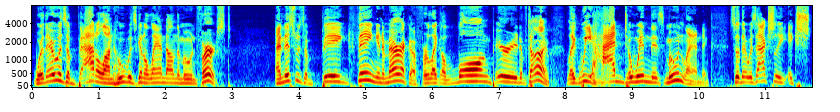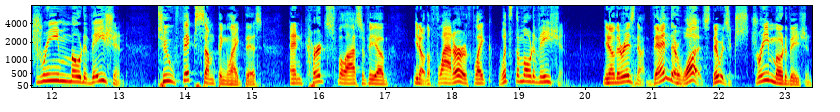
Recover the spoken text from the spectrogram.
where there was a battle on who was going to land on the moon first. And this was a big thing in America for like a long period of time. Like we had to win this moon landing. So there was actually extreme motivation to fix something like this. And Kurt's philosophy of, you know, the flat earth, like, what's the motivation? You know, there is not. Then there was. There was extreme motivation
